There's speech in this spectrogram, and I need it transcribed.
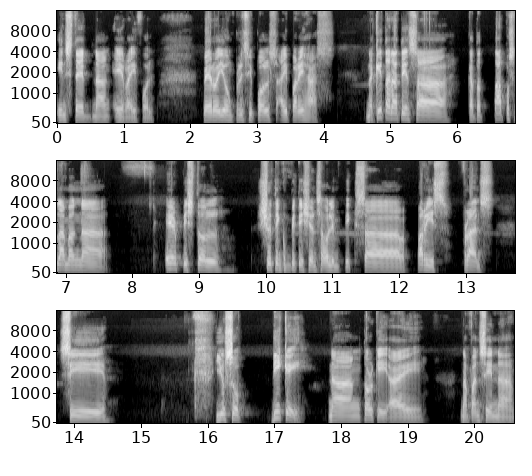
instead ng air rifle. Pero yung principles ay parehas. Nakita natin sa katatapos lamang na air pistol shooting competition sa Olympics sa Paris, France, si Yusuf DK ng Turkey ay napansin na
